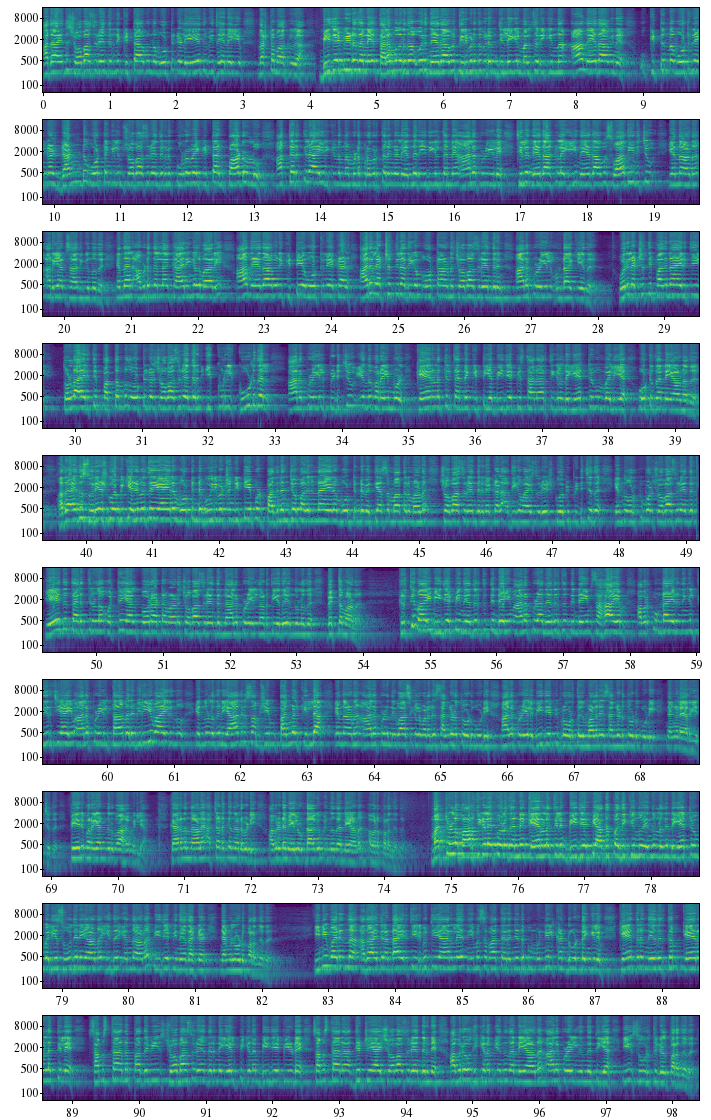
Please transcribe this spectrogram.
അതായത് ശോഭാ സുരേന്ദ്രന് കിട്ടാവുന്ന വോട്ടുകൾ ഏത് വിധേനയും നഷ്ടമാക്കുക. ബി ജെ പിയുടെ തന്നെ തലമുതിർന്ന ഒരു നേതാവ് തിരുവനന്തപുരം ജില്ലയിൽ മത്സരിക്കുന്ന ആ നേതാവിന് കിട്ടുന്ന വോട്ടിനേക്കാൾ രണ്ട് വോട്ടെങ്കിലും ശോഭാ സുരേന്ദ്രന് കുറവേ കിട്ടാൻ പാടുള്ളൂ. അത്തരത്തിലായിരിക്കണം നമ്മുടെ പ്രവർത്തനങ്ങൾ എന്ന രീതിയിൽ തന്നെ ആലപ്പുഴയിലെ ചില നേതാക്കളെ ഈ നേതാവ് സ്വാധീനിച്ചു എന്നാണ് അറിയാൻ സാധിക്കുന്നത്. എന്നാൽ അവിടെ നിന്നെല്ലാം കാര്യങ്ങൾ മാറി ആ നേതാവിന് കിട്ടിയ വോട്ടിനേക്കാൾ അരലക്ഷത്തിലധികം വോട്ടാണ് ശോഭാ സുരേന്ദ്രൻ ആലപ്പുഴയിൽ ഉണ്ടാക്കിയത്. ഒരു ലക്ഷത്തി പതിനായിരത്തി തൊള്ളായിരത്തി പത്തൊമ്പത് വോട്ടുകൾ ശോഭാ സുരേന്ദ്രൻ ഇക്കുറി കൂടുതൽ ആലപ്പുഴയിൽ പിടിച്ചു എന്ന് പറയുമ്പോൾ കേരളത്തിൽ തന്നെ കിട്ടിയ ബി ജെ പി സ്ഥാനാർത്ഥികളുടെ ഏറ്റവും വലിയ വോട്ട് തന്നെയാണത്. അതായത് സുരേഷ് ഗോപിക്ക് എഴുപത്തി അയ്യായിരം വോട്ടിന്റെ ഭൂരിപക്ഷം കിട്ടിയപ്പോൾ പതിനഞ്ചോ പതിനെണ്ണായിരം വോട്ടിന്റെ വ്യത്യാസം മാത്രമാണ് ശോഭാ സുരേന്ദ്രനേക്കാൾ അധികമായി സുരേഷ് ഗോപി പിടിച്ചത് എന്ന് ഓർക്കുമ്പോൾ ശോഭാ സുരേന്ദ്രൻ ഏത് തരത്തിലുള്ള ഒറ്റയാൾ പോരാട്ടമാണ് ശോഭാ സുരേന്ദ്രൻ ആലപ്പുഴയിൽ നടത്തിയത് എന്നുള്ളത് വ്യക്തമാണ്. കൃത്യമായി ബി ജെ പി നേതൃത്വത്തിന്റെയും ആലപ്പുഴ നേതൃത്വത്തിന്റെയും സഹായം അവർക്കുണ്ടായിരുന്നെങ്കിൽ തീർച്ചയായും ആലപ്പുഴയിൽ താമര വിരിയുമായിരുന്നു എന്നുള്ളതിന് യാതൊരു സംശയം തങ്ങൾക്കില്ല എന്നാണ് ആലപ്പുഴ നിവാസികൾ വളരെ സങ്കടത്തോടുകൂടി ആലപ്പുഴയിലെ ബി ജെ പി പ്രവർത്തകർ വളരെ സങ്കടത്തോടുകൂടി ഞങ്ങളെ അറിയിച്ചത്. പേര് പറയാൻ നിർവാഹമില്ല. കാരണം നാളെ അച്ചടക്ക നടപടി അവരുടെ മേലുണ്ടാകും എന്ന് തന്നെയാണ് അവർ പറഞ്ഞത്. മറ്റുള്ള പാർട്ടികളെ പോലെ തന്നെ കേരളത്തിലും ബി ജെ പി അധപ്പതിക്കുന്നു എന്നുള്ളതിന്റെ ഏറ്റവും വലിയ സൂചനയാണ് ഇത് എന്നാണ് ബി നേതാക്കൾ ഞങ്ങളോട് പറഞ്ഞത്. ഇനി വരുന്ന അതായത് രണ്ടായിരത്തി ഇരുപത്തിയാറിലെ നിയമസഭാ തെരഞ്ഞെടുപ്പ് മുന്നിൽ കണ്ടുകൊണ്ടെങ്കിലും കേന്ദ്ര നേതൃത്വം കേരളത്തിലെ സംസ്ഥാന പദവി ശോഭാ സുരേന്ദ്രനെ ഏൽപ്പിക്കണം ബി ജെ പിയുടെ സംസ്ഥാന അധ്യക്ഷയായി ശോഭാ സുരേന്ദ്രനെ അവരോധിക്കണം എന്ന് തന്നെയാണ് ആലപ്പുഴയിൽ നിന്നെത്തിയ ഈ സുഹൃത്തുക്കൾ പറഞ്ഞത്.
